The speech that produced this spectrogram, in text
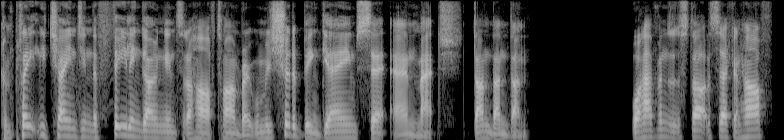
Completely changing the feeling going into the half time break when we should have been game, set, and match. Done, done, done. What happens at the start of the second half?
